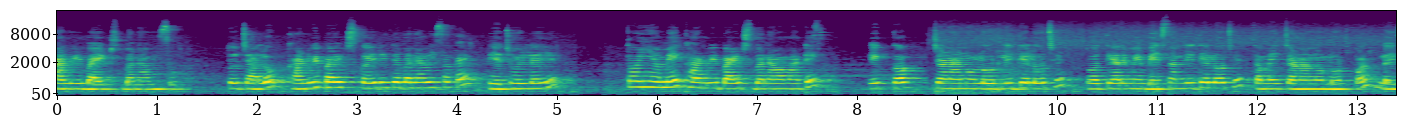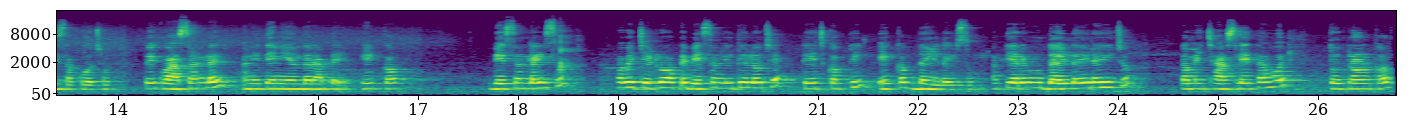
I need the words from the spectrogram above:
ખાંડવી બાઇટ્સ બનાવીશું. તો ચાલો ખાંડવી બાઇટ્સ કઈ રીતે બનાવી શકાય તે જોઈ લઈએ. તો અહીં અમે ખાંડવી બાઇટ્સ બનાવવા માટે એક કપ ચણાનો લોટ લીધેલો છે. તો અત્યારે મેં બેસન લીધેલો છે. તમે ચણાનો લોટ પણ લઈ શકો છો. તો એક વાસણ લઈ અને તેની અંદર આપણે એક કપ બેસન લઈશું. હવે જેટલો આપણે બેસન લીધેલો છે તે જ કપથી એક કપ દહીં લઈશું. અત્યારે હું દહીં લઈ રહી છું. તમે છાશ લેતા હોય તો ત્રણ કપ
